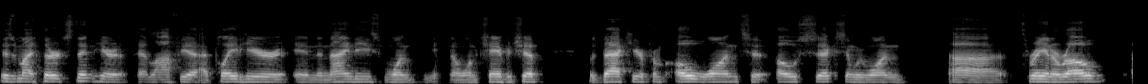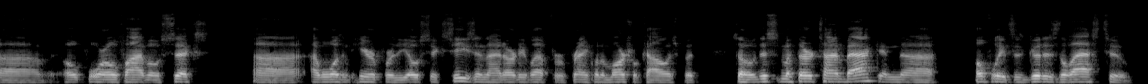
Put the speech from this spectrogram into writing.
this is my third stint here at Lafayette. I played here in the 90s, won you know won a championship. Was back here from 01 to 06, and we won uh, three in a row, uh, 04, 05, 06. Uh, I wasn't here for the 06 season. I'd already left for Franklin and Marshall College, but so this is my third time back, and uh, hopefully it's as good as the last two.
